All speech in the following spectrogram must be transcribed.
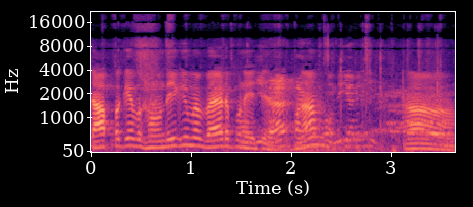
ਟੱਪ ਕੇ ਵਿਖਾਉਂਦੀ ਕਿ ਮੈਂ ਬੈਠ ਪੁਨੇ ਚ ਨਾ? ਹਾਂ।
